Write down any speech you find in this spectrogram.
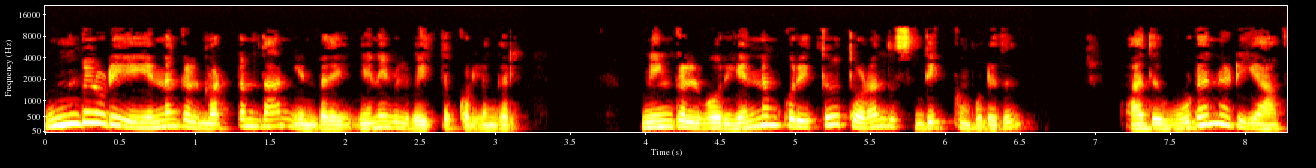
உங்களுடைய எண்ணங்கள் மட்டும்தான் என்பதை நினைவில் வைத்துக் கொள்ளுங்கள். நீங்கள் ஒரு எண்ணம் குறித்து தொடர்ந்து சிந்திக்கும் பொழுது அது உடனடியாக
